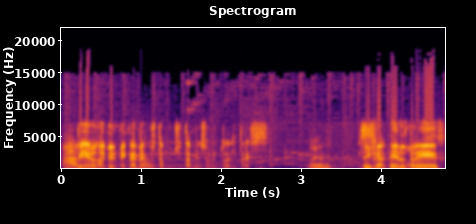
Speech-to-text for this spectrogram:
Ah, pero Devil May Cry me gusta mucho también, sobre todo el 3. Bueno, fíjate, el 3.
